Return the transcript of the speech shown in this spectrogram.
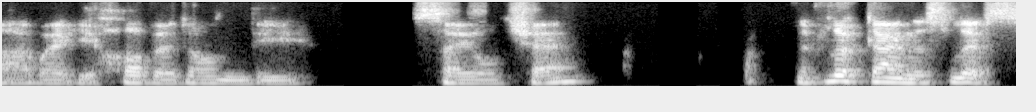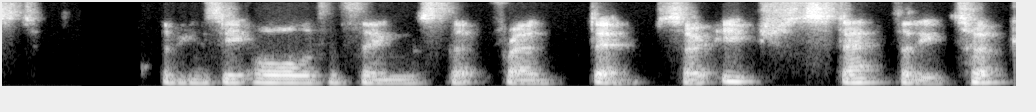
uh, where he hovered on the Sayl chair. And if you look down this list, and we can see all of the things that Fred did. So each step that he took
